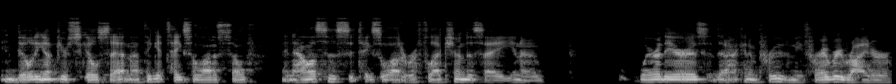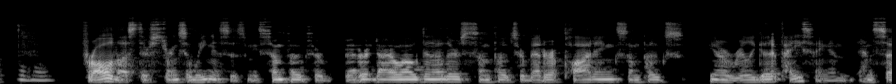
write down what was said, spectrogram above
in building up your skill set. And I think it takes a lot of self analysis. It takes a lot of reflection to say, you know, where are the areas that I can improve. I mean, for every writer, mm-hmm. for all of us, there's strengths and weaknesses. I mean, some folks are better at dialogue than others. Some folks are better at plotting. Some folks you know really good at pacing and and so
